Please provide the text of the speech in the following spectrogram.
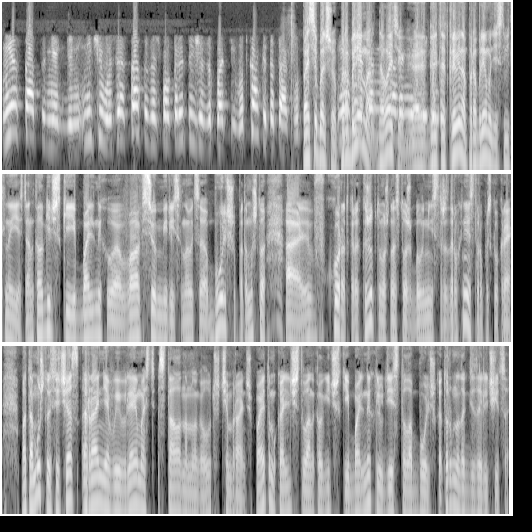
Не остаться негде, ничего. Если остаться, значит, полторы тысячи заплати. Вот как это так вот? Спасибо большое. Ну, Проблема, это не давайте э, говорить откровенно, проблема действительно есть. Онкологических больных э, во всем мире становится больше, потому что, а, коротко расскажу, потому что у нас тоже был министр здравоохранения Ставропольского края, потому что сейчас ранняя выявляемость стала намного лучше, чем раньше. Поэтому количество онкологических больных людей стало больше, которым надо где-то лечиться.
